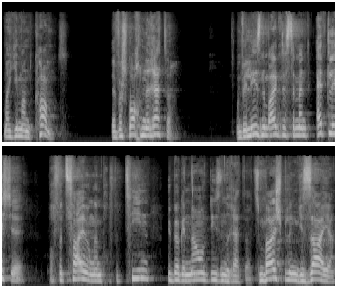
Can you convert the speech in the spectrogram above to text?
mal jemand kommt, der versprochene Retter. Und wir lesen im Alten Testament etliche Prophezeiungen, Prophetien über genau diesen Retter. Zum Beispiel in Jesaja.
